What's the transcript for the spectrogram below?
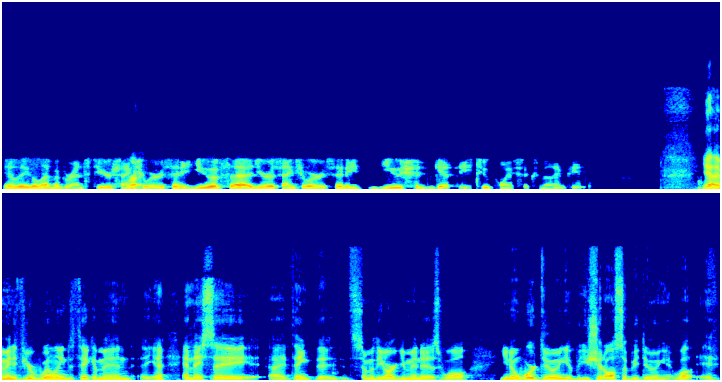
illegal immigrants to your sanctuary city? You have said you're a sanctuary city. You should get these 2.6 million people. Yeah, I mean, if you're willing to take them in, uh, yeah, and they say, I think that some of the argument is, well, you know, we're doing it, but you should also be doing it. Well, if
